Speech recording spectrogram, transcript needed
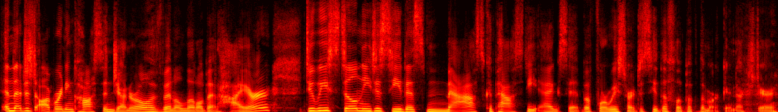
and that just operating costs in general have been a little bit higher. Do we still need to see this mass capacity exit before we start to see the flip of the market next year?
